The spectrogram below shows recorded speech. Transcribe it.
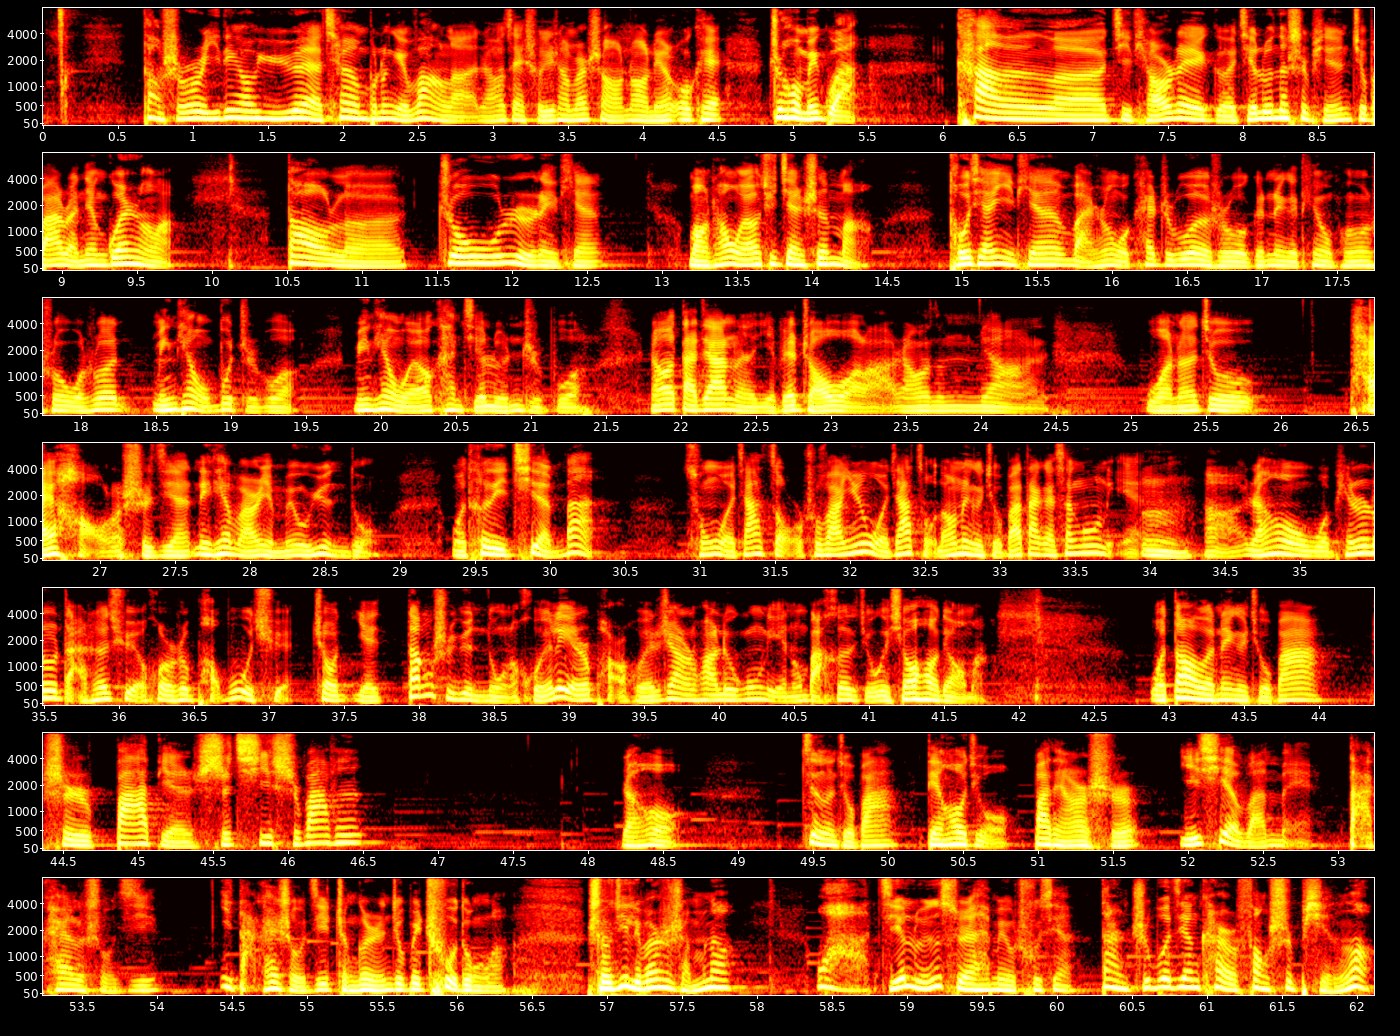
到时候一定要预约，千万不能给忘了。然后在手机上面设好闹铃，OK。之后没管，看了几条这个杰伦的视频，就把软件关上了。到了周日那天，往常我要去健身嘛，头前一天晚上我开直播的时候，我跟那个听友朋友说，我说明天我不直播，明天我要看杰伦直播。然后大家呢也别找我了，然后怎么怎么样，我呢就排好了时间。那天晚上也没有运动，我特地七点半从我家走着出发，因为我家走到那个酒吧大概三公里。嗯啊，然后我平时都是打车去，或者说跑步去，就也当是运动了。回来也是跑回来，这样的话六公里能把喝的酒给消耗掉嘛。我到了那个酒吧是八点十七十八分，然后进了酒吧，点好酒，八点二十，一切完美。打开了手机，一打开手机，整个人就被触动了。手机里边是什么呢？哇，杰伦虽然还没有出现，但是直播间开始放视频了。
